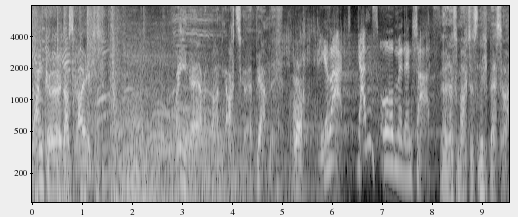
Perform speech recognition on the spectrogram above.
Danke, das reicht. Meine Herren, waren die 80er erbärmlich. Wie gesagt, ganz oben in den Charts. Ja, das macht es nicht besser.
